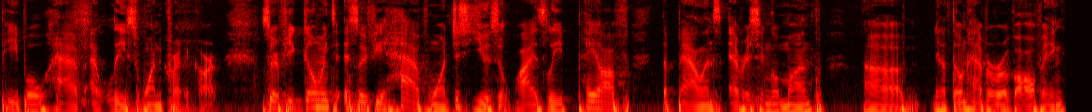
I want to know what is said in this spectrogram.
people have at least one credit card. So if you're going to, so if you have one, just use it wisely. Pay off the balance every single month. Um, you know, don't have a revolving.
